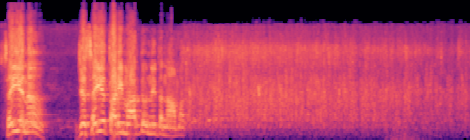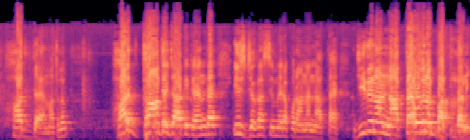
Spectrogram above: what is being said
ਸਹੀ ਹੈ ਨਾ? ਜੇ ਸਹੀ ਹੈ ਤਾੜੀ ਮਾਰ ਦਿਓ ਨਹੀਂ ਤਾਂ ਨਾ ਮਾਰ। ਹੱਦ ਹੈ ਮਤਲਬ ਹਰ ਥਾਂ ਤੇ ਜਾ ਕੇ ਕਹਿੰਦਾ ਹੈ, ਇਸ ਜਗ੍ਹਾ ਸੇ ਮੇਰਾ ਪੁਰਾਣਾ ਨਾਤਾ ਹੈ। ਜਿਹਦੇ ਨਾਲ ਨਾਤਾ ਹੈ ਉਹਦੇ ਨਾਲ ਵਰਤਦਾ ਨਹੀਂ।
